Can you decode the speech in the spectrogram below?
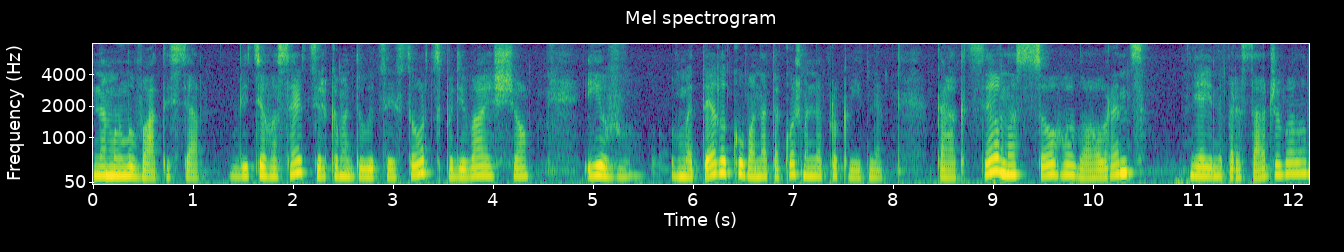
намилуватися. Від цього серця рекомендую цей сорт. Сподіваюся, що і в, метелику вона також мене проквітне. Так, це у нас Сого Лауренс. Я її не пересаджувала,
